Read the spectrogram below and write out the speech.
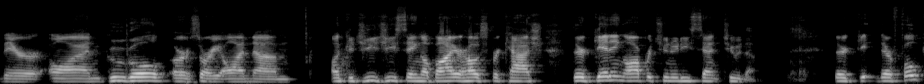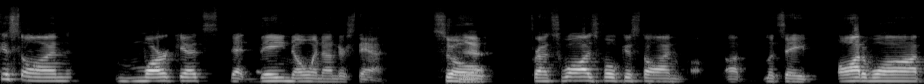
they're on Google or sorry on um, on Kijiji saying I'll buy your house for cash. They're getting opportunities sent to them. They're they're focused on markets that they know and understand. So Yeah. Francois is focused on uh, let's say Ottawa,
